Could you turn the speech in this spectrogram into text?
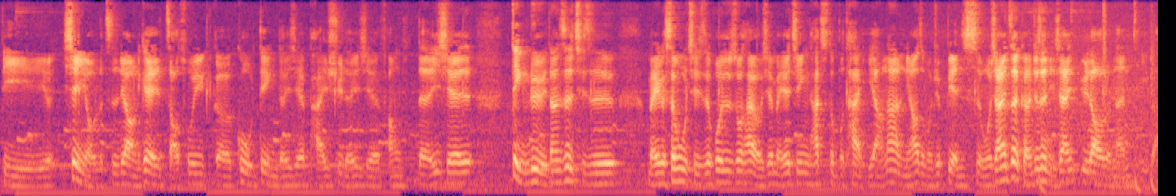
比现有的资料，你可以找出一个固定的一些排序的一些方的一些定律，但是其实。每个生物其实，或者是说它有一些每些基因，它其实都不太一样。那你要怎么去辨识？我相信这可能就是你现在遇到的难题吧，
